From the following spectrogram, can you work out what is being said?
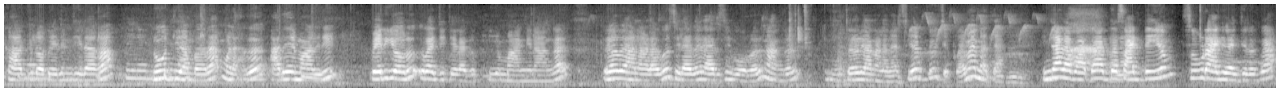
கால் கிலோ பெருஞ்சீரகம் நூற்றி ஐம்பது ரூபா மிளகு. அதே மாதிரி பெரிய ஒரு இறைச்சி சிறகுப்பையும் வாங்கினாங்க. தேவையான அளவு சில பேர் அரிசி போடுறது நாங்கள் எடுத்து வச்சுக்கலாம். என்னத்த இங்கால பார்த்தா அந்த சட்டியும் சூடாக்கி வச்சிருக்கோம்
